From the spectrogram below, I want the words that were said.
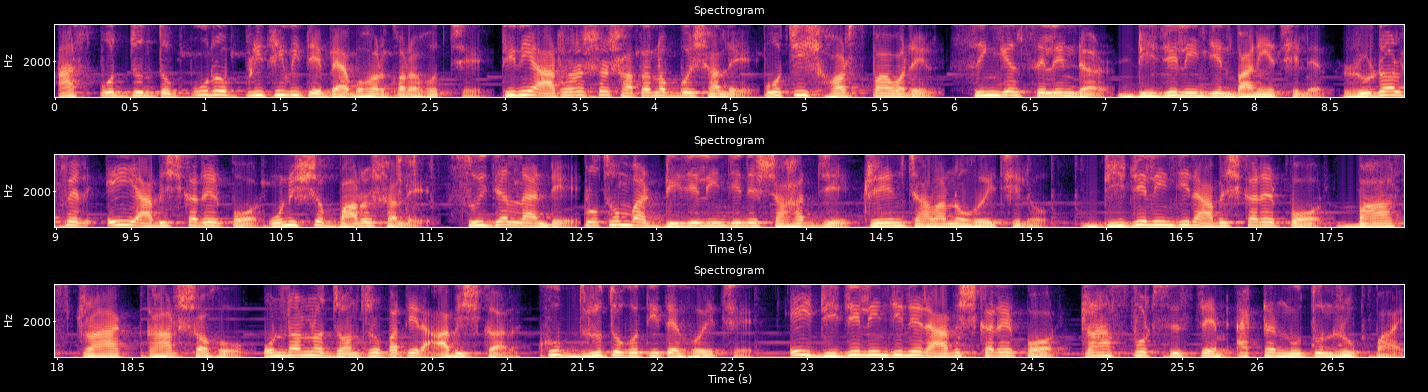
আজ পর্যন্ত পুরো পৃথিবীতে ব্যবহার করা হচ্ছে। তিনি আঠারোশো সাতানব্বই সালে পঁচিশ হর্স পাওয়ারের সিঙ্গেল সিলিন্ডার ডিজেল ইঞ্জিন বানিয়েছিলেন। রুডলফের এই আবিষ্কারের পর উনিশশো বারো সালে সুইজারল্যান্ডে প্রথমবার ডিজেল ইঞ্জিনের সাহায্যে ট্রেন চালানো হয়েছিল। ডিজেল ইঞ্জিন আবিষ্কারের পর বাস, ট্রাক কার সহ অন্যান্য যন্ত্রপাতির আবিষ্কার খুব দ্রুত গতিতে হয়েছে। এই ডিজেল ইঞ্জিনের আবিষ্কারের পর ট্রান্সপোর্ট সিস্টেম একটা নতুন রূপ পায়।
